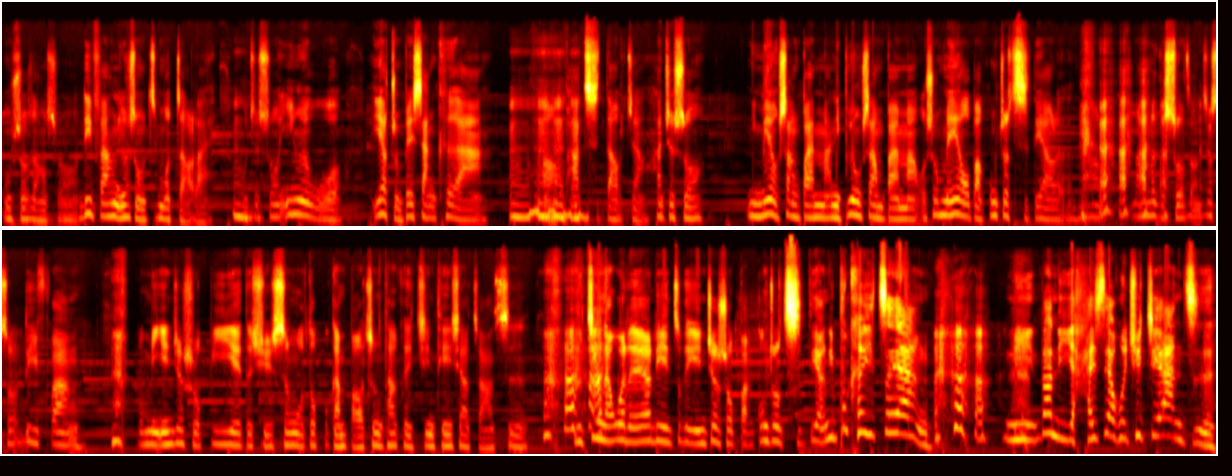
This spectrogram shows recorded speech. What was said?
我们所长说：“立芳，你为什么这么早来？”我就说：“因为我要准备上课啊，嗯，啊，怕迟到这样。”他就说：“你没有上班吗？你不用上班吗？”我说：“没有，我把工作辞掉了。”然后，然后那个所长就说：“立芳。” 我们研究所毕业的学生，我都不敢保证他可以进《天下》杂志。你竟然为了要练这个研究所，把工作辞掉，你不可以这样。你那你还是要回去接案子。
